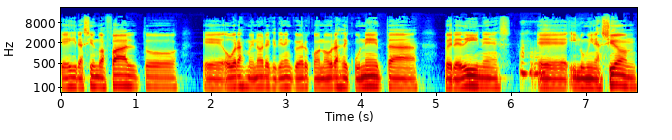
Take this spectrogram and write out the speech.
que es ir haciendo asfalto, eh, obras menores que tienen que ver con obras de cuneta, veredines, eh, iluminación.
